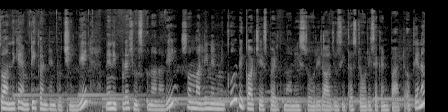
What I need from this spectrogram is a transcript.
సో అందుకే ఎంటీ కంటెంట్ వచ్చింది. నేను ఇప్పుడే చూసుకున్నాను అది. సో మళ్ళీ నేను మీకు రికార్డ్ చేసి పెడుతున్నాను ఈ story Raju Sita story second part ఓకేనా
